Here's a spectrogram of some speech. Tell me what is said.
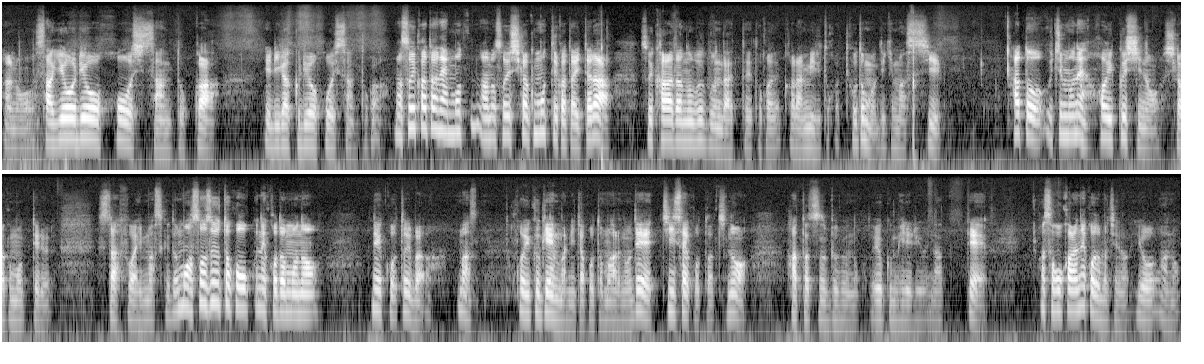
あの、作業療法士さんとか、理学療法士さんとか、まあ、そういう方ねもあのそういう資格持ってる方いたらそういう体の部分だったりとかから見るとかってこともできますしあとうちもね保育士の資格持ってるスタッフはいますけどもそうするとこうね子供のねこう例えばまあ保育現場にいたこともあるので小さい子たちの発達の部分のことをよく見れるようになってまあ、そこからね子供たちのよあの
